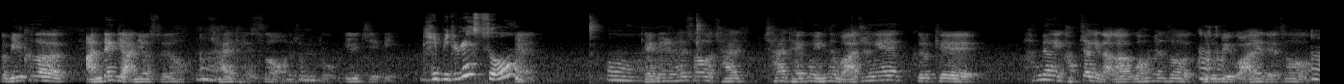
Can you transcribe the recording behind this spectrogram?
그 밀크가 안 된 게 아니었어요. 음. 잘 됐어 어느 정도 일집이. 데뷔를 했어. 네, 어. 데뷔를 해서 잘 잘 되고 있는 와중에 그렇게 한 명이 갑자기 나가고 하면서 그룹이 와야 돼서 응.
